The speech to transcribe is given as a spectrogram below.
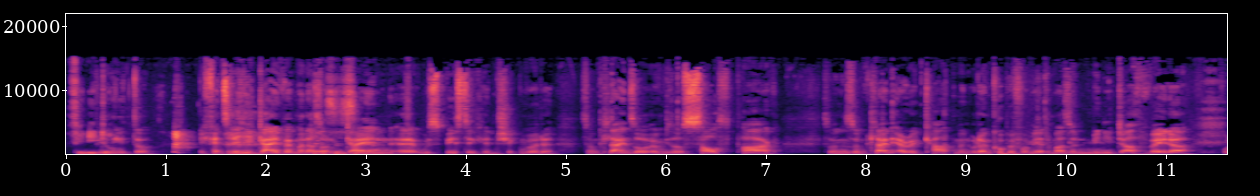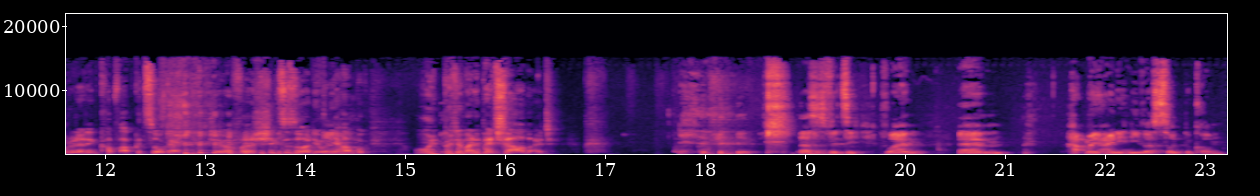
Finito. Finito. Ich fände es richtig geil, wenn man da so einen geilen äh, USB-Stick hinschicken würde. So einen kleinen, so irgendwie so South Park. So, so einen kleinen Eric Cartman. Oder ein Kumpel von mir hatte mal so einen Mini-Darth Vader, wo du da den Kopf abgezogen hast. Stell dir mal vor, das schickst du so an die Uni Hamburg. Hol bitte meine Bachelorarbeit. das ist witzig. Vor allem ähm, hat man ja eigentlich nie was zurückbekommen.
